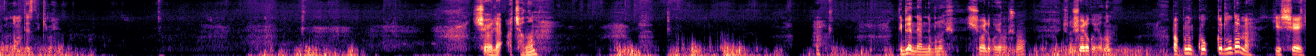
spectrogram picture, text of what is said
Bakın Domates dikimi. Şöyle açalım. Dibi de nemli bunu şöyle koyalım şunu. Şunu şöyle koyalım. Bak bunun kok kırıldı mı? Ye şey.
